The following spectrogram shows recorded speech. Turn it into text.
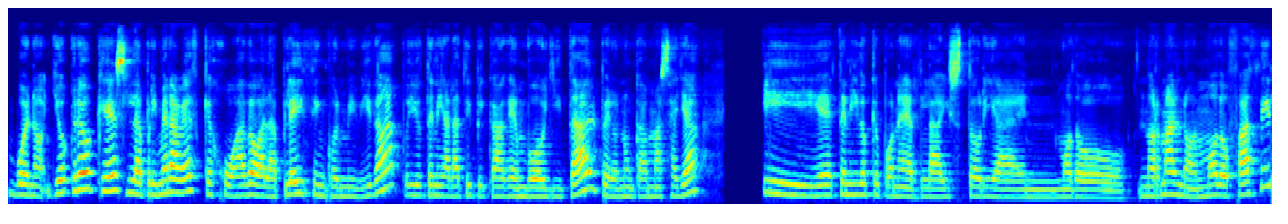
Bueno, yo creo que es la primera vez que he jugado a la Play 5 en mi vida. Yo tenía la típica Game Boy y tal, pero nunca más allá. Y he tenido que poner la historia en modo normal, no, en modo fácil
